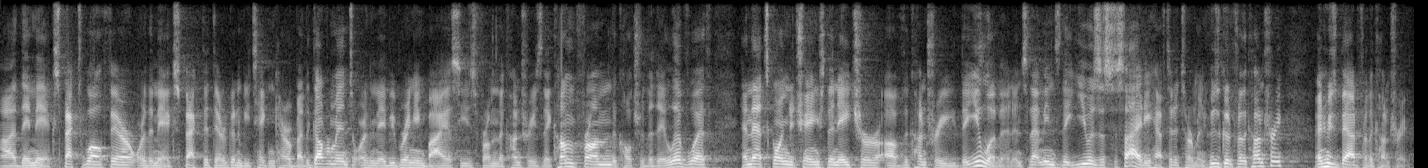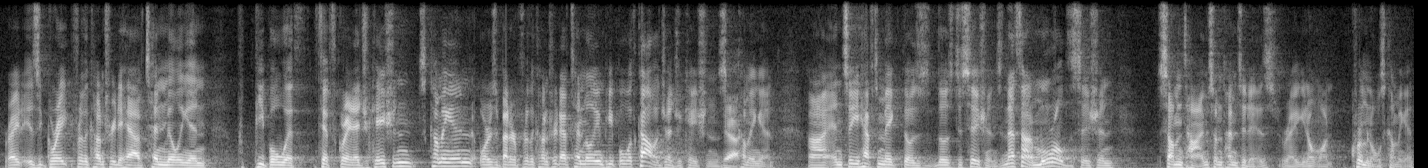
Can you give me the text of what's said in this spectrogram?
uh, they may expect welfare, or they may expect that they're going to be taken care of by the government, or they may be bringing biases from the countries they come from, the culture that they live with, and that's going to change the nature of the country that you live in. And so that means that you as a society have to determine who's good for the country and who's bad for the country, right? Is it great for the country to have 10 million people with fifth grade educations coming in, or is it better for the country to have 10 million people with college educations Yeah. coming in? Uh, and so you have to make those those decisions, and that's not a moral decision. Sometimes, sometimes it is, right? You don't want criminals coming in,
